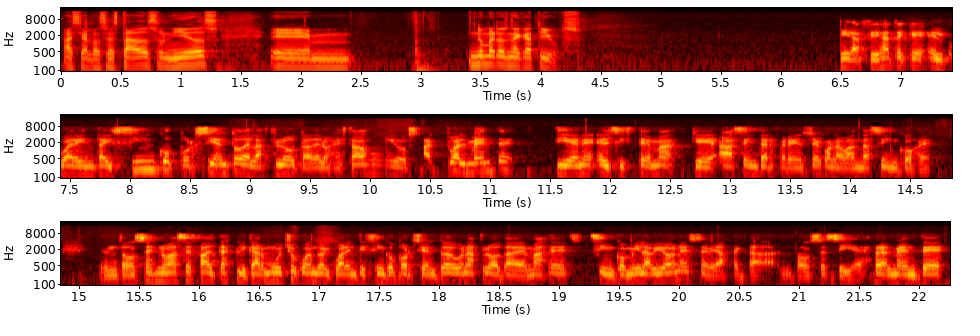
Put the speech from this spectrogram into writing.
hacia los Estados Unidos, em, números negativos. Mira, fíjate que el 45% de la flota de los Estados Unidos actualmente tiene el sistema que hace interferencia con la banda 5G. Entonces no hace falta explicar mucho cuando el 45% de una flota de más de 5.000 aviones se ve afectada. Entonces sí, es realmente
